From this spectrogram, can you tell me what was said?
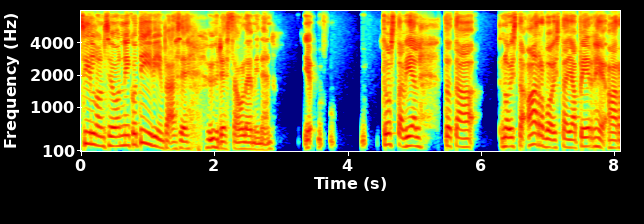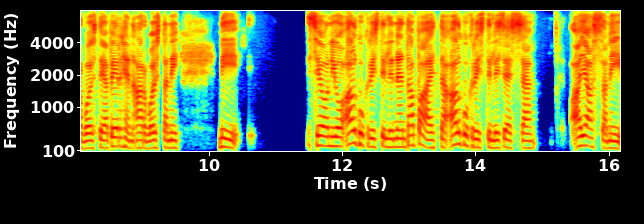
silloin se on niin tiiviimpää se yhdessä oleminen. Tuosta vielä tota, noista arvoista ja perhearvoista ja perheen arvoista, niin, niin se on jo alkukristillinen tapa, että alkukristillisessä ajassa niin,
